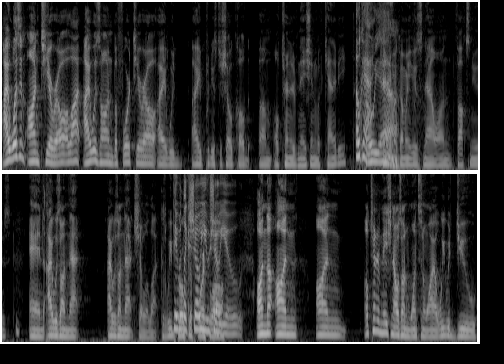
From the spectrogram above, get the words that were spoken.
I wasn't on TRL a lot. I was on before TRL. I would I produced a show called um, Alternative Nation with Kennedy. Okay. Oh yeah. Kennedy. Montgomery, who's now on Fox News, and I was on that. I was on that show a lot because we They would like the show you, show you. on the on on Alternative Nation. I was on once in a while. We would do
